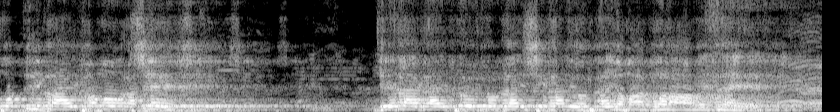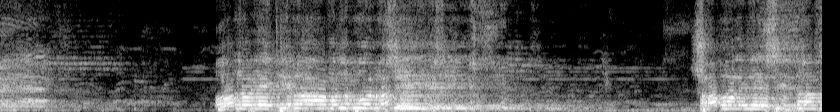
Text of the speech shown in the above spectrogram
পত্রিকায় খবর আসে, যে জায়গায় প্রয়োজন নাই সেখানেও ফ্লাইওভার করা হয়েছে। অতলে সকলে মিলে সিদ্ধান্ত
